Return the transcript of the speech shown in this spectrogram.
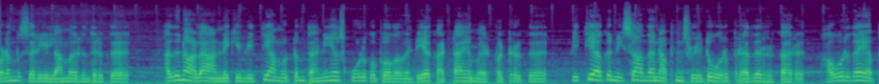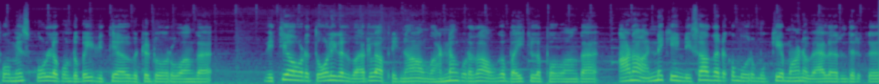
உடம்பு சரியில்லாமல் இருந்திருக்கு. அதனால அன்னைக்கு வித்யா மட்டும் தனியாக ஸ்கூலுக்கு போக வேண்டிய கட்டாயம் ஏற்பட்டிருக்கு. வித்யாவுக்கு நிசாந்தன் அப்படின்னு சொல்லிட்டு ஒரு பிரதர் இருக்காரு. அவர் தான் எப்போவுமே ஸ்கூலில் கொண்டு போய் வித்யாவை விட்டுட்டு வருவாங்க. வித்யாவோட தோழிகள் வரல அப்படின்னா அவங்க அண்ணன் கூட தான் அவங்க பைக்கில் போவாங்க. ஆனால் அன்னைக்கு நிசாந்தனுக்கும் ஒரு முக்கியமான வேலை இருந்திருக்கு.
